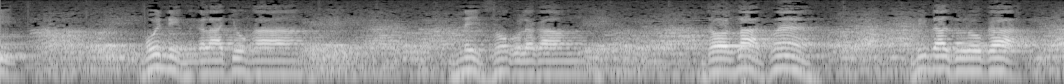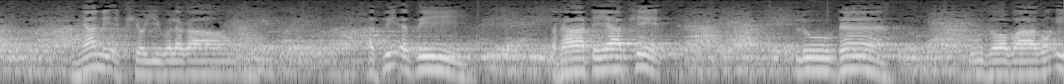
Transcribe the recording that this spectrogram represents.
ဤမွေးနေ့မင်္ဂလာကျိုးငါနေဇွန်ကို၎င်းဒေါ်လှသန်းမိသားစုတို့ကညနေအဖြော်ကြီးကို၎င်းအသီးအသီးတရားတရားဖြင့်လူဒန်းပူဇော်ပါကုန်၏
